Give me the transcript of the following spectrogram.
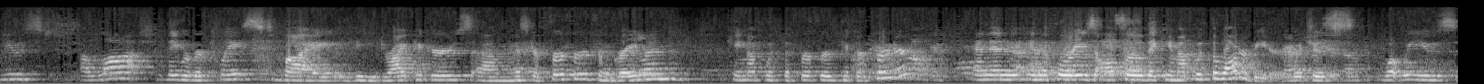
used a lot. They were replaced by the dry pickers. Um, Mr. Furford from Grayland came up with the Furford picker pruner. And then in the 40s also they came up with the water beater, which is what we use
